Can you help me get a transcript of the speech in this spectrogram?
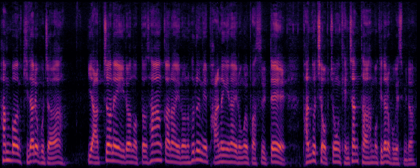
한번 기다려보자. 이 앞전에 이런 어떤 상한가나 이런 흐름의 반응이나 이런 걸 봤을 때 반도체 업종은 괜찮다. 한번 기다려 보겠습니다.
